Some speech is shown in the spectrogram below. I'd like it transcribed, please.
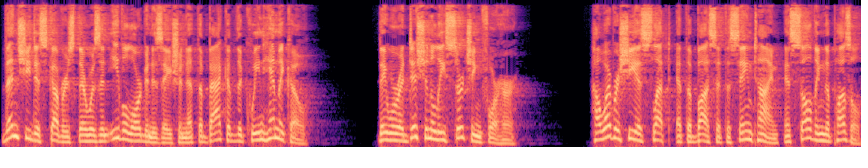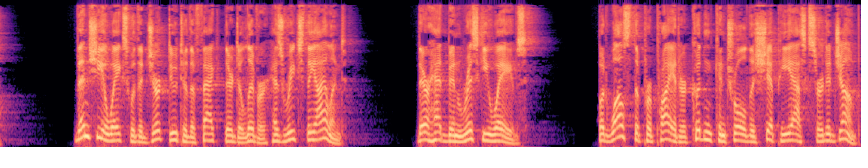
Then she discovers there was an evil organization at the back of the Queen Himiko. They were additionally searching for her. However she has slept at the bus at the same time as solving the puzzle. Then she awakes with a jerk due to the fact their deliver has reached the island. There had been risky waves. But whilst the proprietor couldn't control the ship he asks her to jump.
